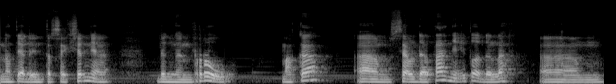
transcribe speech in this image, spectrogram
nanti ada intersectionnya dengan row, maka um, sel datanya itu adalah um,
